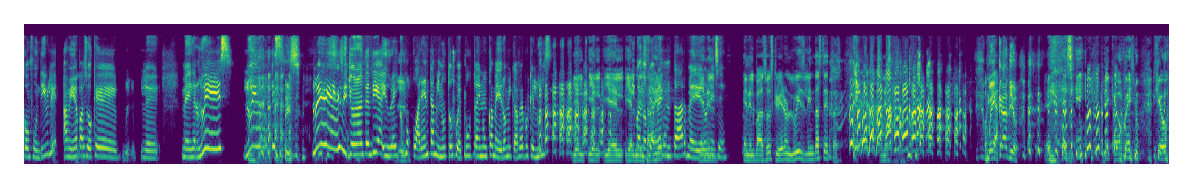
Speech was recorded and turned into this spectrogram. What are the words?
confundible, a mí me pasó que le, me dijeron, Luis, Luis, Pues, Luis, y yo no entendía, y duré ahí como 40 minutos, hueputa, y nunca me dieron mi café porque Luis, Y el, y el, y el, y el y cuando fui a preguntar me en dieron ese. en el vaso escribieron Luis, lindas tetas. El- Buen Oiga, cambio. sí, quedó bueno. qué bueno.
